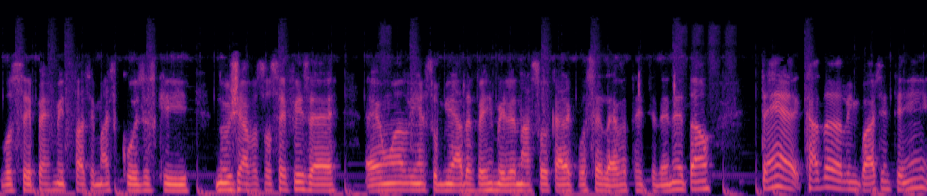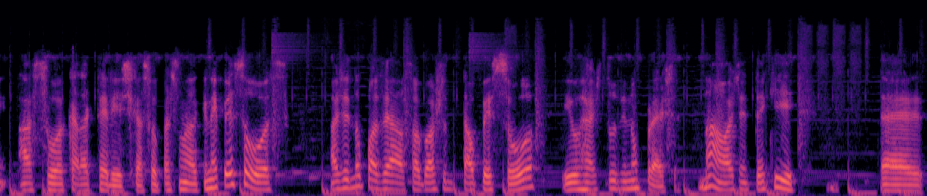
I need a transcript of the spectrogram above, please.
você permite fazer mais coisas que no Java se você fizer, é uma linha sublinhada vermelha na sua cara que você leva, tá entendendo? Então, tem, cada linguagem tem a sua característica, a sua personalidade, que nem pessoas. A gente não pode dizer, ah, só gosto de tal pessoa e o resto tudo não presta. Não, a gente tem que é,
